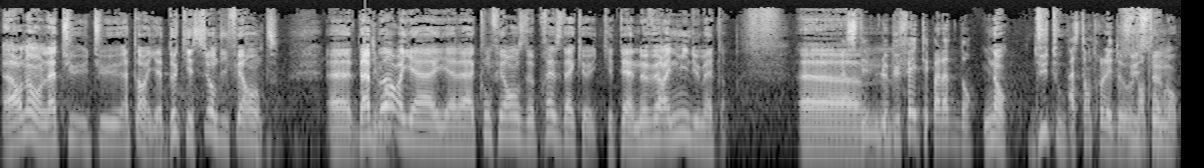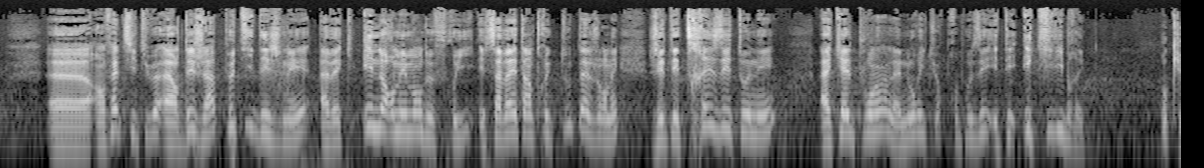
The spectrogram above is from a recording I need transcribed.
Alors non, là tu, tu, attends, il y a deux questions différentes. Euh, D'abord, il y a, il y a la conférence de presse d'accueil qui était à 9h30 du matin. Euh, Ah, c'était- Le buffet était pas là-dedans. Non, du tout. Ah, c'était entre les deux. Justement. Euh, en fait, si tu veux, alors déjà petit déjeuner avec énormément de fruits et ça va être un truc toute la journée. J'étais très étonné à quel point la nourriture proposée était équilibrée. Ok.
